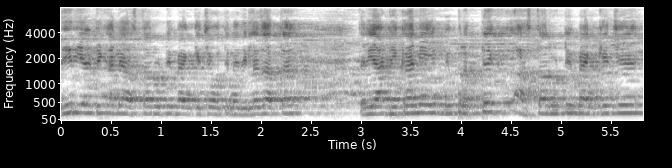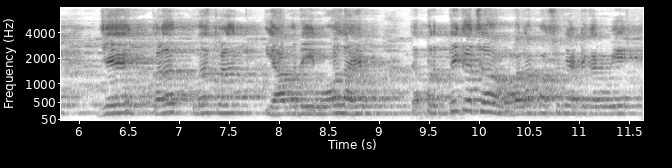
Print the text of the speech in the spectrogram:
धीर या ठिकाणी आस्था रोटी बँकेच्या वतीने दिलं जातं. तर या ठिकाणी मी प्रत्येक आस्था रोटी बँकेचे जे कळत न कळत यामध्ये इन्वॉल्व आहेत त्या प्रत्येकाचं मनापासून या ठिकाणी मी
